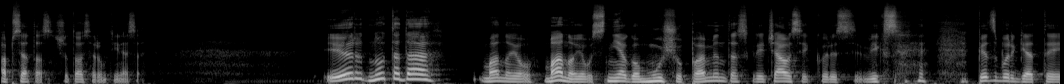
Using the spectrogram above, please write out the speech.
apsetas šitose rungtynėse. Ir, nu, tada mano jau, mano jau sniego mūšių pamintas, greičiausiai, kuris vyks Pittsburgė, tai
